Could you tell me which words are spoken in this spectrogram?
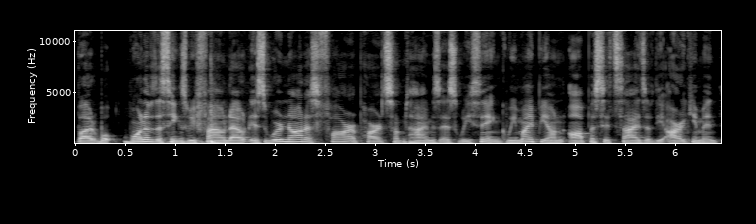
but w- one of the things we found out is we're not as far apart sometimes as we think. We might be on opposite sides of the argument,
